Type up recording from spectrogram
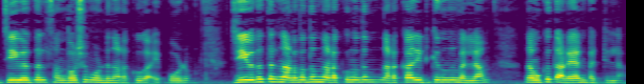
ജീവിതത്തിൽ സന്തോഷം കൊണ്ട് നടക്കുക എപ്പോഴും. ജീവിതത്തിൽ നടന്നതും നടക്കുന്നതും നടക്കാനിരിക്കുന്നതുമെല്ലാം നമുക്ക് തടയാൻ പറ്റില്ല.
